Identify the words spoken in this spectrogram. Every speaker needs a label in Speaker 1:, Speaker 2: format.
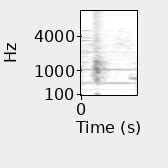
Speaker 1: Bye.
